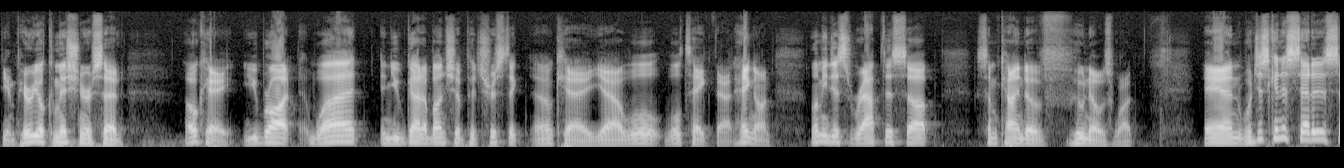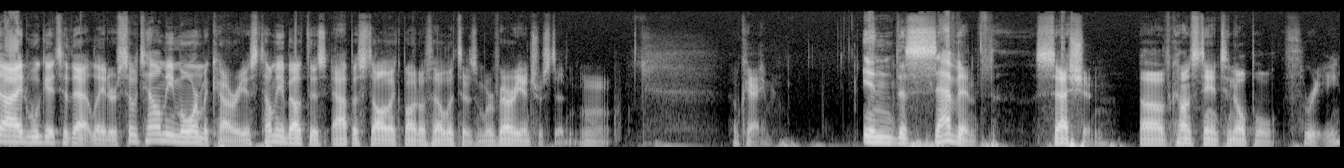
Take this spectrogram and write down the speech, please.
The imperial commissioner said, "Okay, you brought what? and you've got a bunch of patristic. Okay, yeah, we'll we'll take that. Hang on, let me just wrap this up. Some kind of who knows what. And we're just going to set it aside. We'll get to that later. So tell me more, Macarius. Tell me about this apostolic monothelitism. We're very interested. Mm. Okay. In the seventh session of Constantinople III,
